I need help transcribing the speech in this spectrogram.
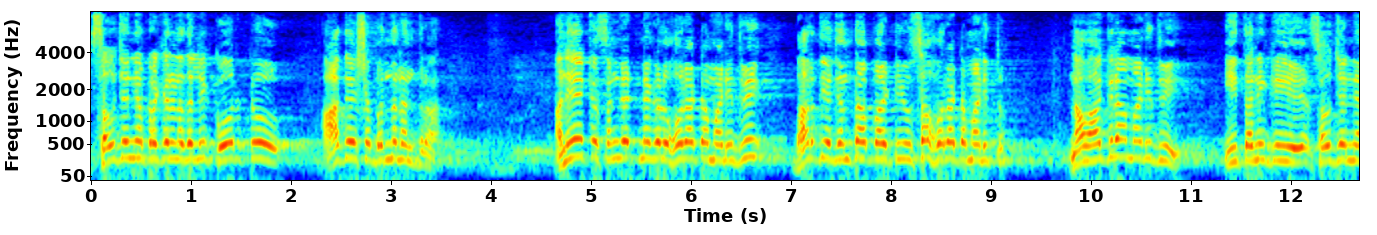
ಸೌಜನ್ಯ ಪ್ರಕರಣದಲ್ಲಿ ಕೋರ್ಟು ಆದೇಶ ಬಂದ ನಂತರ ಅನೇಕ ಸಂಘಟನೆಗಳು ಹೋರಾಟ ಮಾಡಿದ್ವಿ. ಭಾರತೀಯ ಜನತಾ ಪಾರ್ಟಿಯು ಸಹ ಹೋರಾಟ ಮಾಡಿತ್ತು. ನಾವು ಆಗ್ರಹ ಮಾಡಿದ್ವಿ. ಈ ತನಿಖೆ ಸೌಜನ್ಯ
